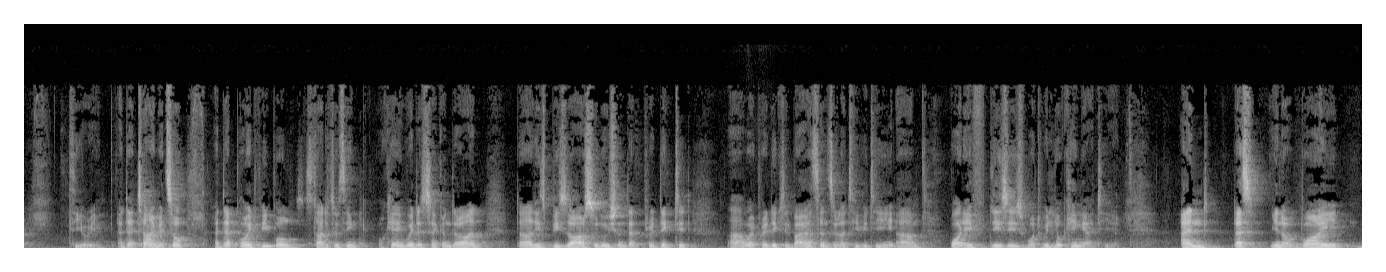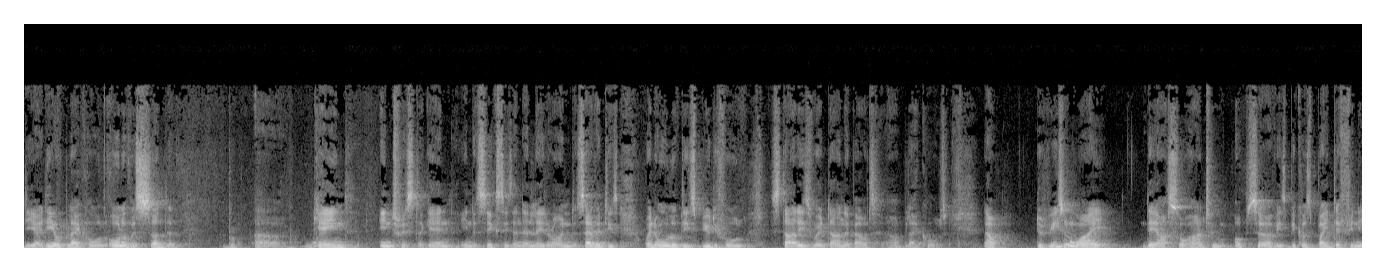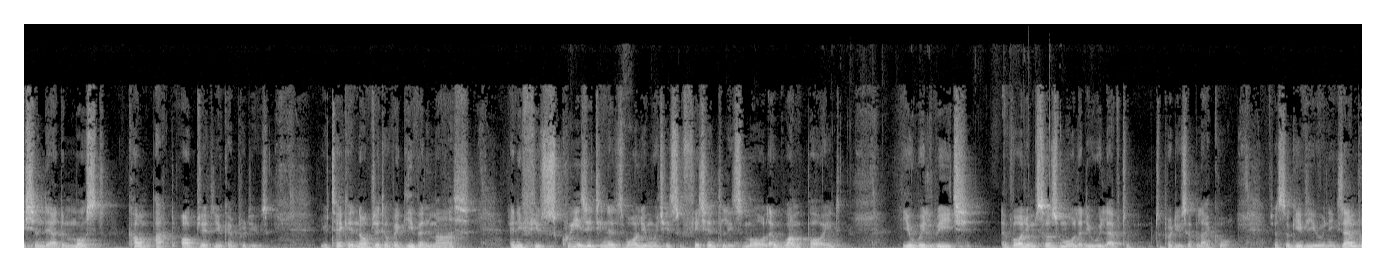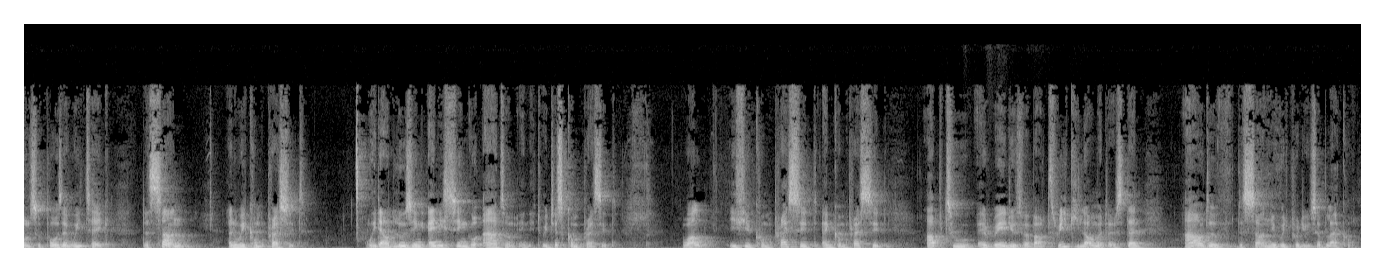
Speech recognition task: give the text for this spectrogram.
theory at that time. And so at that point, people started to think, okay, wait a second, there are, there are these bizarre solutions that predicted, uh, were predicted by Einstein's relativity. Um, what if this is what we're looking at here? And that's you know why the idea of black hole all of a sudden uh, gained interest again in the 60s and then later on in the 70s when all of these beautiful studies were done about uh, black holes. Now, the reason why they are so hard to observe is because by definition they are the most compact object you can produce. You take an object of a given mass and if you squeeze it in a volume which is sufficiently small, at one point you will reach a volume so small that you will have to, to produce a black hole. Just to give you an example, suppose that we take the sun and we compress it. without losing any single atom in it. We just compress it. Well, if you compress it and compress it up to a radius of about three kilometers, then out of the sun you will produce a black hole.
